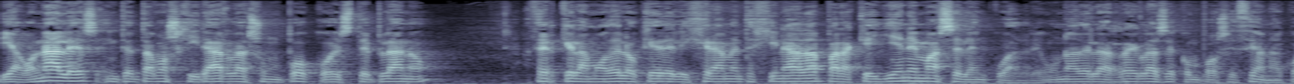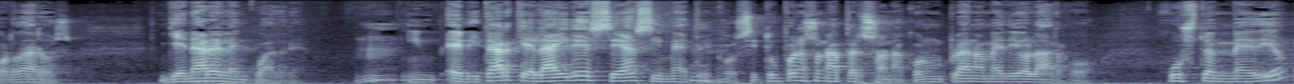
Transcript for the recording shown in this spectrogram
diagonales. Intentamos girarlas un poco este plano, hacer que la modelo quede ligeramente girada para que llene más el encuadre. Una de las reglas de composición, acordaros, llenar el encuadre. Evitar que el aire sea simétrico. Si tú pones una persona con un plano medio largo justo en medio,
